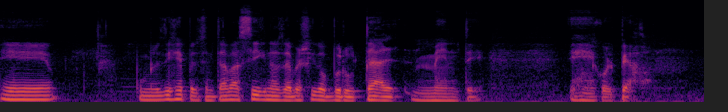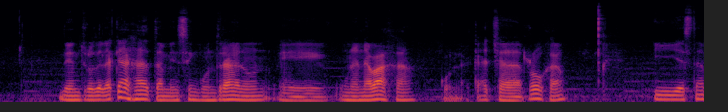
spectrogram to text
Eh, como les dije, presentaba signos de haber sido brutalmente eh, golpeado. Dentro de la caja también se encontraron una navaja con la cacha roja y esta,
